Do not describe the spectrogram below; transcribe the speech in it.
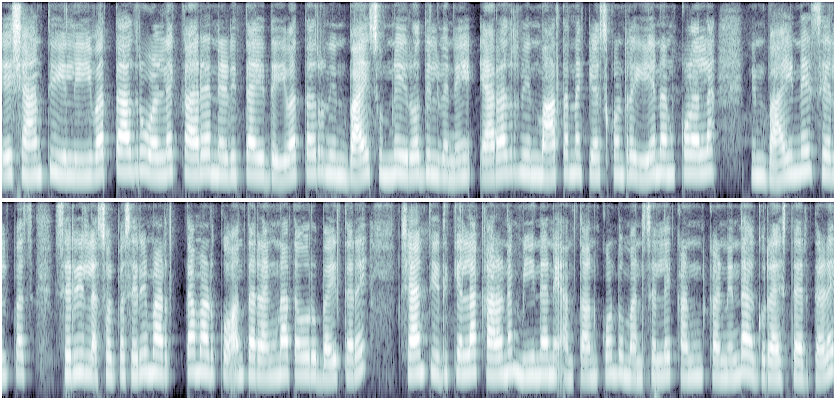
ಏ ಶಾಂತಿ, ಇಲ್ಲಿ ಇವತ್ತಾದರೂ ಒಳ್ಳೆ ಕಾರ್ಯ ನಡೀತಾ ಇದೆ. ಇವತ್ತಾದರೂ ನಿನ್ನ ಬಾಯಿ ಸುಮ್ಮನೆ ಇರೋದಿಲ್ವೇನೆ? ಯಾರಾದರೂ ನಿನ್ನ ಮಾತನ್ನು ಕೇಳಿಸ್ಕೊಂಡ್ರೆ ಏನು ಅನ್ಕೊಳ್ಳಲ್ಲ ನಿನ್ನ ಬಾಯಿನೇ ಸ್ವಲ್ಪ ಸರಿ ಇಲ್ಲ ಸ್ವಲ್ಪ ಸರಿ ಮಾಡ್ತಾ ಮಾಡ್ಕೊ ಅಂತ ರಂಗನಾಥ್ ಅವರು ಬೈತಾರೆ. ಶಾಂತಿ, ಇದಕ್ಕೆಲ್ಲ ಕಾರಣ ಮೀನಾನೇ ಅಂತ ಅಂದ್ಕೊಂಡು ಮನಸ್ಸಲ್ಲೇ ಕಣ್ಣು ಕಣ್ಣಿಂದ ಗುರಾಯಿಸ್ತಾ ಇರ್ತಾಳೆ.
